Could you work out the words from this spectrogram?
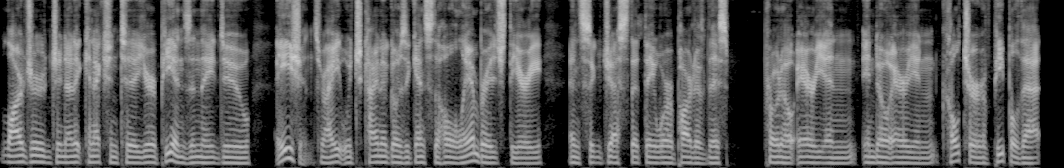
larger genetic connection to Europeans than they do Asians, right? Which kind of goes against the whole land bridge theory and suggests that they were part of this proto-Aryan, Indo-Aryan culture of people that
